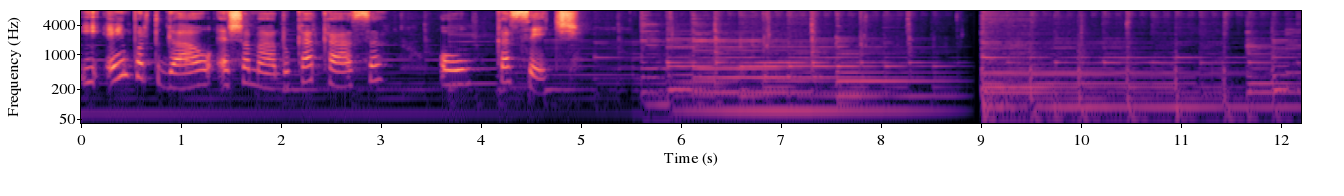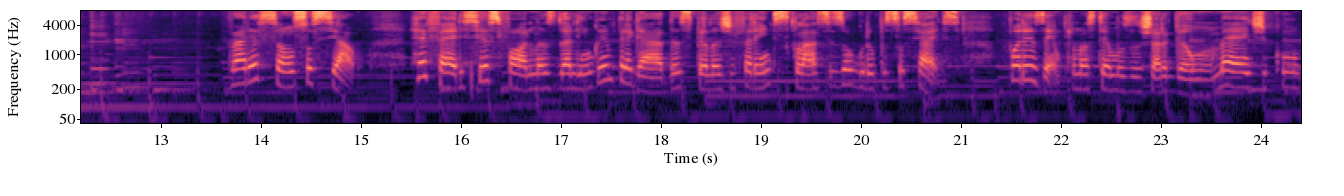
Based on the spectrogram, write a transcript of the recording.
e em Portugal é chamado carcaça ou cacete. Variação social refere-se às formas da língua empregadas pelas diferentes classes ou grupos sociais. Por exemplo, nós temos o jargão médico,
